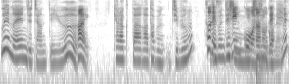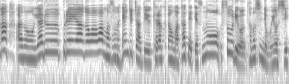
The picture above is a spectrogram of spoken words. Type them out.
上野円珠ちゃんっていうはい。キャラクターが多分自分そうです主人公なのでねまああのやるプレイヤー側は、まあ、そのうんエンジュちゃんっていうキャラクターをまあ立ててそのストーリーを楽しんでもよし、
